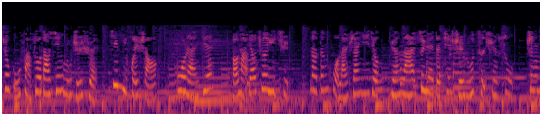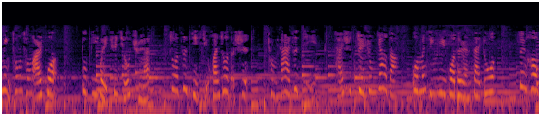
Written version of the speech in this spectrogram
就无法做到心如止水，记忆回首。蓦然间，宝马飙车一去。那灯火阑珊依旧，原来岁月的侵蚀如此迅速，生命匆匆而过，不必委曲求全，做自己喜欢做的事，宠爱自己才是最重要的。我们经历过的人再多，最后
